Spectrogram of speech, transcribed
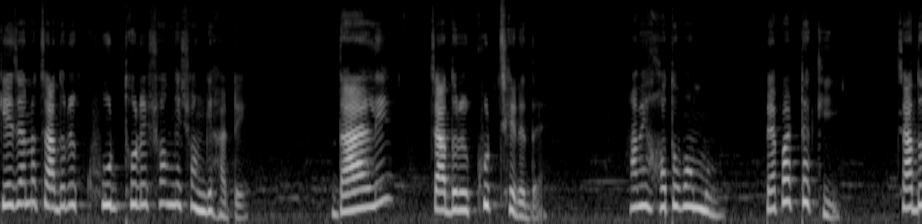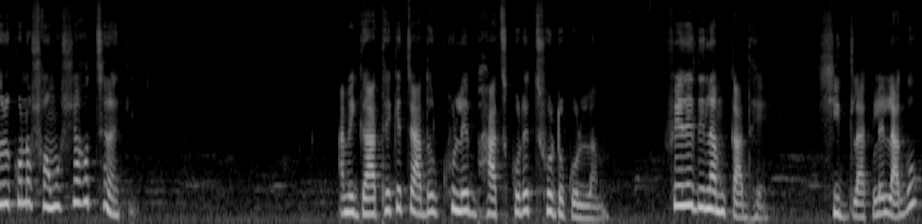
কে যেন চাদরের খুঁট ধরে সঙ্গে সঙ্গে হাঁটে। দাঁড়ালে চাদরের খুঁট ছেড়ে দেয়। আমি হতভম্ব, ব্যাপারটা কি? চাদরে কোনো সমস্যা হচ্ছে নাকি? আমি গা থেকে চাদর খুলে ভাঁজ করে ছোট করলাম। ফেলে দিলাম কাঁধে। শীত লাগলে লাগুক,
